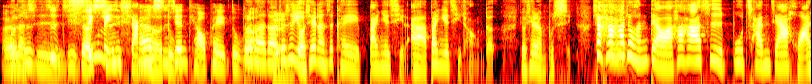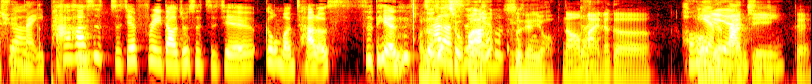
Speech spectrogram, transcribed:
或者是自己的心灵祥和度、时间调配度，对对对，就是有些人是可以半夜起来啊，半夜起床的，有些人不行。像哈哈就很屌啊，哈哈是不参加滑雪那一趴，哈哈是直接 free 到就是直接跟我们差了四天，差了四天，四天有，然后买那个红眼班机，对。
